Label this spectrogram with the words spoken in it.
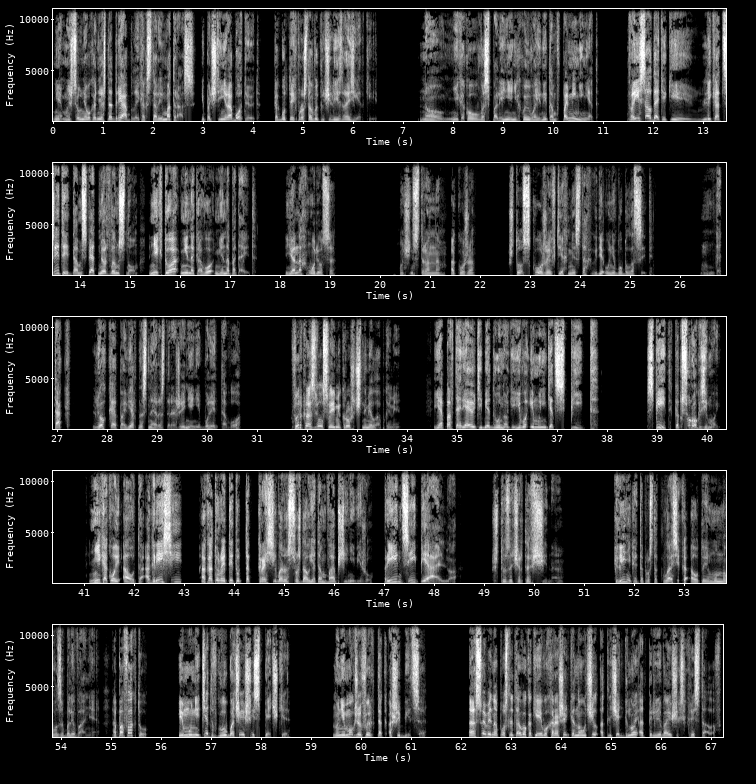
Не, мышцы у него, конечно, дряблые, как старый матрас, и почти не работают, как будто их просто выключили из розетки. Но никакого воспаления, никакой войны там в помине нет. Твои солдатики, лейкоциты, там спят мертвым сном. Никто ни на кого не нападает. Я нахмурился. Очень странно. А кожа? Что с кожей в тех местах, где у него была сыпь? Да так, Легкое поверхностное раздражение, не более того. Фырк развел своими крошечными лапками. «Я повторяю тебе, двуногий, его иммунитет спит. Спит, как сурок зимой. Никакой аутоагрессии, о которой ты тут так красиво рассуждал, я там вообще не вижу. Принципиально. Что за чертовщина? Клиника — это просто классика аутоиммунного заболевания. А по факту Иммунитет в глубочайшей спячке. Но не мог же Фырк так ошибиться. Особенно после того, как я его хорошенько научил отличать гной от переливающихся кристаллов.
